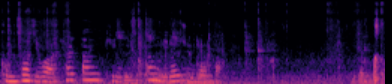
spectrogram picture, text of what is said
검사지와 혈당 기록 칠- 측정기를 칠- 준비한다. 이관입니다.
